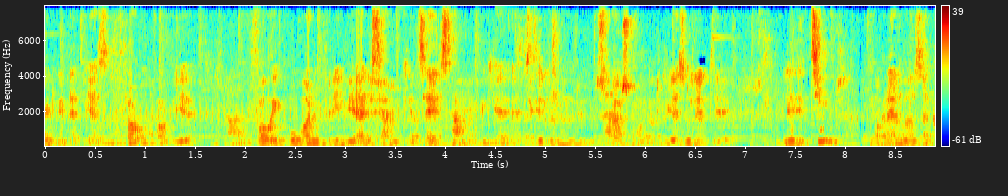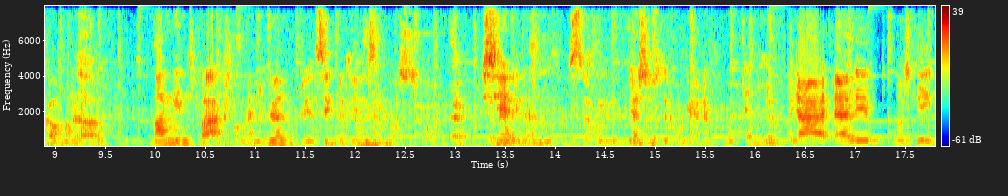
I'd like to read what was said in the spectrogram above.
er så få, og vi er få i grupperne, fordi vi alle sammen kan tale sammen, og vi kan stille nogle spørgsmål, og det bliver sådan lidt, øh, lidt intimt. Og på den måde, så kommer der mange indspark, hvor man hører nogle flere ting, når de alle sammen også siger et eller andet. Så jeg synes, det fungerer rigtig godt. Jeg er lidt måske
